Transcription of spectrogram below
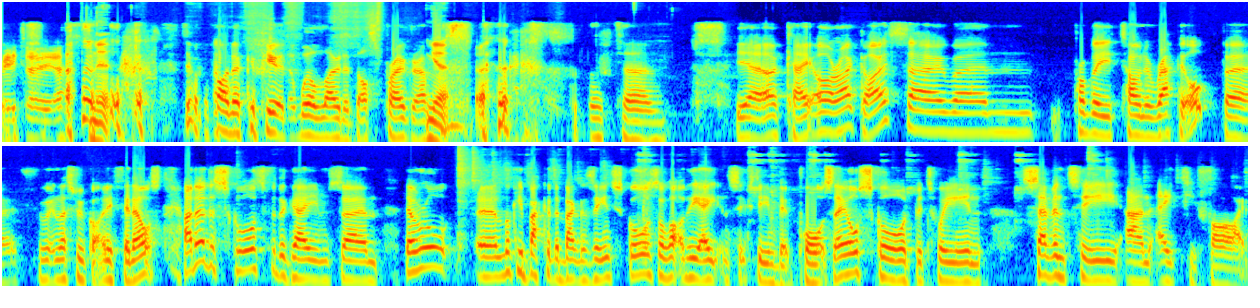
me too. Yeah. yeah, See if I can find a computer that will load a DOS program. yeah. But um, yeah, okay, all right, guys. So um, probably time to wrap it up, uh, if- unless we've got anything else. I know the scores for the games. Um, they were all uh, looking back at the magazine scores. A lot of the eight and sixteen bit ports, they all scored between seventy and eighty-five.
